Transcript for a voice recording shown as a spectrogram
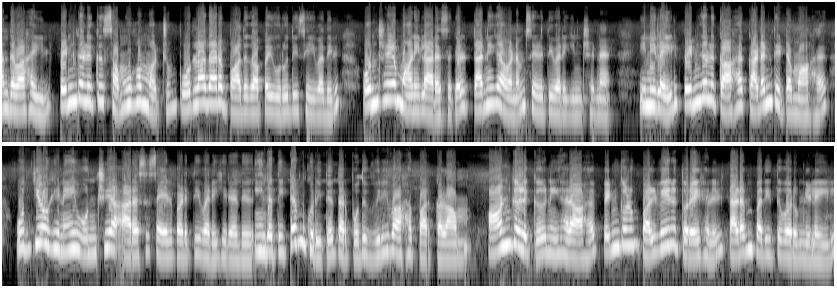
அந்த வகையில் பெண்களுக்கு சமூகம் மற்றும் பொருளாதார பாதுகாப்பை உறுதி செய்வதில் ஒன்றிய மாநில அரசுகள் தனி கவனம் செலுத்தி வருகின்றன. இந்நிலையில் பெண்களுக்காக கடன் திட்டமாக உத்தியோகினை ஒன்றிய அரசு செயல்படுத்தி வருகிறது. இந்த திட்டம் குறித்து தற்போது விரிவாக பார்க்கலாம். ஆண்களுக்கு நிகராக பெண்களும் பல்வேறு துறைகளில் தடம் பதித்து வரும் நிலையில்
